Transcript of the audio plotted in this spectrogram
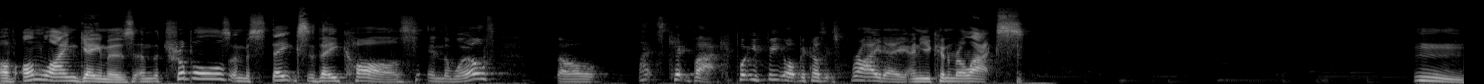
of online gamers and the troubles and mistakes they cause in the world. So Let's kick back. Put your feet up because it's Friday and you can relax. Hmm.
